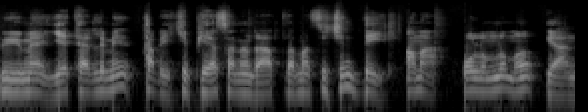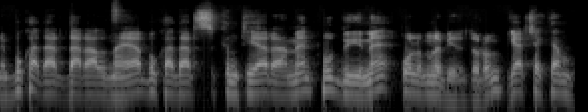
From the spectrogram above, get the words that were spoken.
büyüme yeterli mi? Tabii ki piyasanın rahatlaması için değil. Ama olumlu mu? Yani bu kadar daralmaya, bu kadar sıkıntıya rağmen bu büyüme olumlu bir durum. Gerçekten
